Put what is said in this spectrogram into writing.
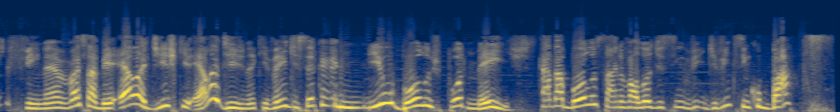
Enfim, né? Vai saber. Ela diz que. Ela diz, né? Que vende cerca de mil bolos por mês. Cada bolo sai no valor de, de 25 bahts.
